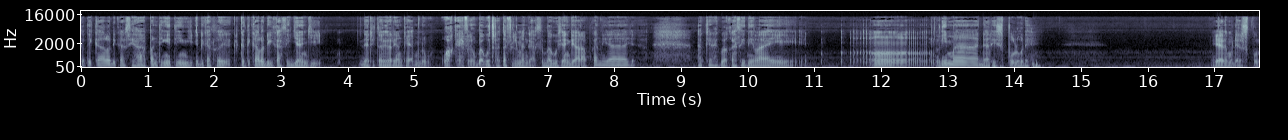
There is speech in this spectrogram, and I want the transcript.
ketika lo dikasih harapan tinggi tinggi ketika lo dikasih janji dari trailer yang kayak menurut wah kayak film bagus ternyata film yang gak sebagus yang diharapkan ya, ya. akhirnya gue kasih nilai hmm, 5 dari 10 deh. Ya 5 dari 10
